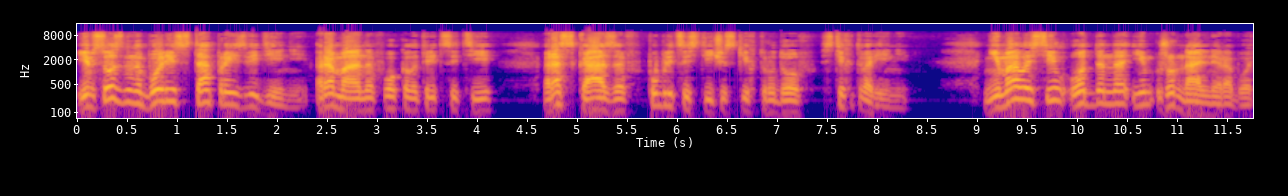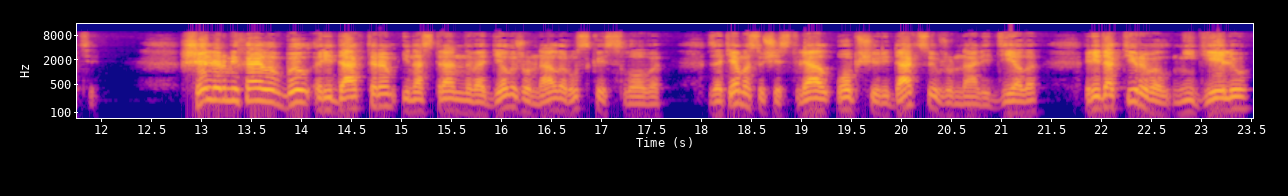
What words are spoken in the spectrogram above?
Им создано более ста произведений, романов около 30, рассказов, публицистических трудов, стихотворений. Немало сил отдано им журнальной работе. Шеллер Михайлов был редактором иностранного отдела журнала «Русское слово», затем осуществлял общую редакцию в журнале «Дело», редактировал «Неделю»,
